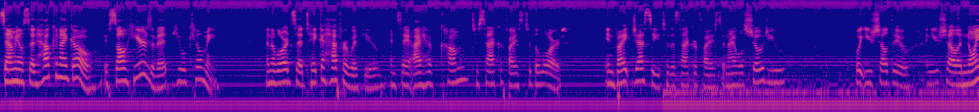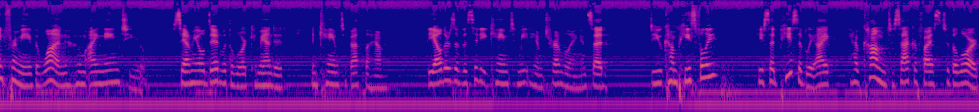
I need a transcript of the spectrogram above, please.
Samuel said, How can I go? If Saul hears of it, he will kill me. And the Lord said, Take a heifer with you, and say, I have come to sacrifice to the Lord. Invite Jesse to the sacrifice, and I will show you what you shall do, and you shall anoint for me the one whom I name to you. Samuel did what the Lord commanded, and came to Bethlehem. The elders of the city came to meet him, trembling, and said, Do you come peacefully? He said, Peaceably, I have come to sacrifice to the Lord.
